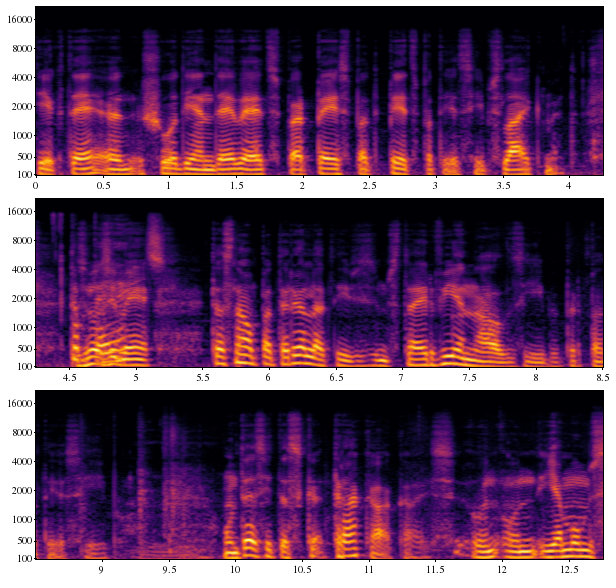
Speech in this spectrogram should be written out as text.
tiek te, eh, šodien dēvēts par pēcpatiesības laikmetu. Kāpēc? Tas nozīmē, tas nav pat relativisms, tā ir vienaldzība par patiesību. Un tas ir tas trakākais. Un, un, ja mums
